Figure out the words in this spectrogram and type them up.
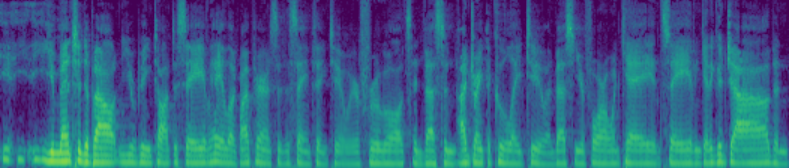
you mentioned about you were being taught to save. Hey, look, my parents did the same thing too. We were frugal. It's invest in, I drank the Kool Aid too. Invest in your 401k and save and get a good job and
